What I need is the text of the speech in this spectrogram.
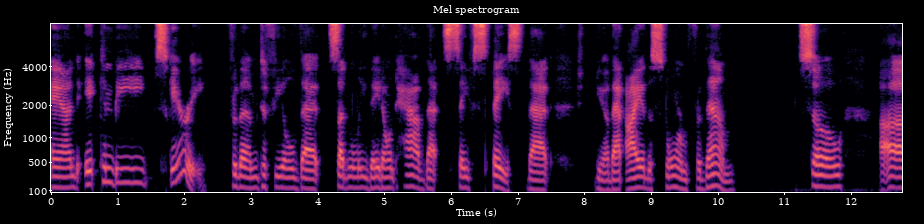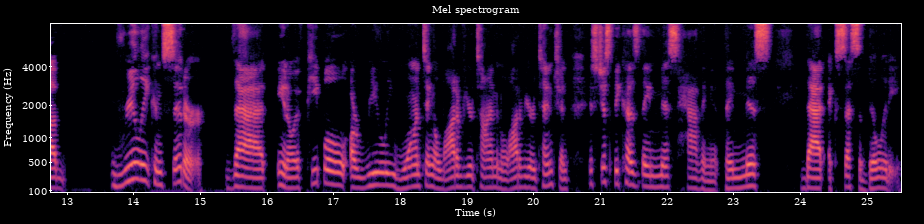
And it can be scary for them to feel that suddenly they don't have that safe space that you know that eye of the storm for them. So uh, really consider that you know if people are really wanting a lot of your time and a lot of your attention it's just because they miss having it. They miss that accessibility.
